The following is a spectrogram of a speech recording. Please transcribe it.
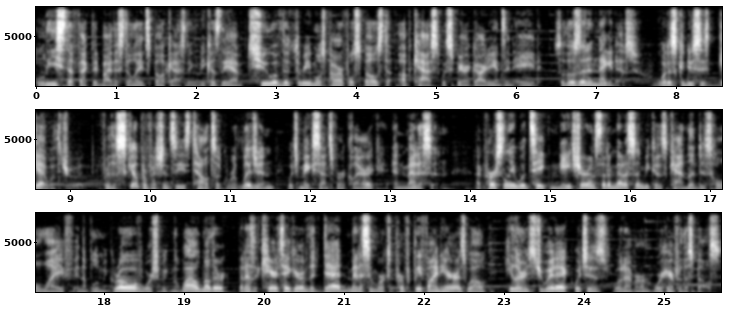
least affected by this delayed spellcasting because they have two of the three most powerful spells to upcast with Spirit Guardians and Aid. So those are the negatives. What does Caduceus get with Druid? For the skill proficiencies, Tal took Religion, which makes sense for a cleric, and Medicine. I personally would take nature instead of medicine because Cad lived his whole life in the Blooming Grove, worshipping the Wild Mother, but as a caretaker of the dead, medicine works perfectly fine here as well. He learns Druidic, which is whatever, we're here for the spells.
